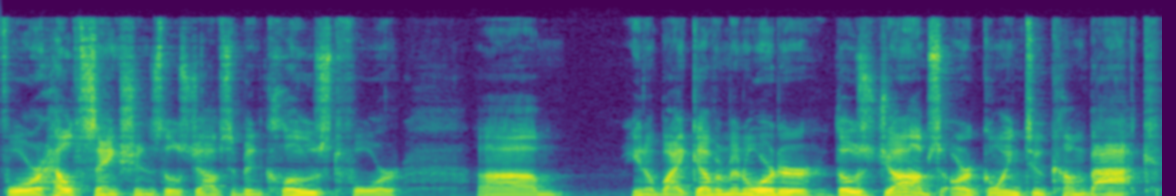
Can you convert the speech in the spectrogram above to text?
for health sanctions. Those jobs have been closed for, um, you know, by government order. Those jobs are going to come back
